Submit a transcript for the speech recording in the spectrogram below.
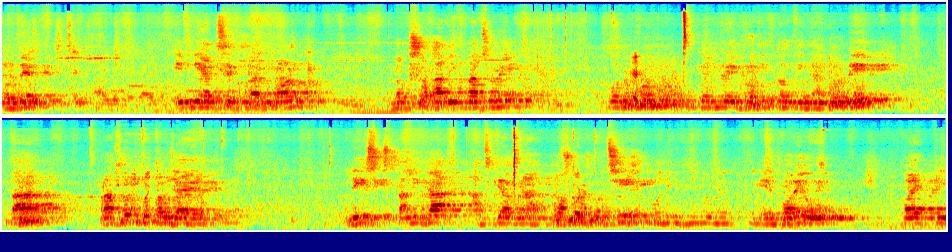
করবেন ইন্ডিয়ান সেকুলার ফ্রন্ট লোকসভা নির্বাচনে কোন কোন কেন্দ্রে প্রতিদ্বন্দ্বিতা করবে? তার প্রাথমিক পর্যায়ের লিস্ট তালিকা আজকে আমরা ঘোষণা করছি। এরপরেও কয়েকটি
